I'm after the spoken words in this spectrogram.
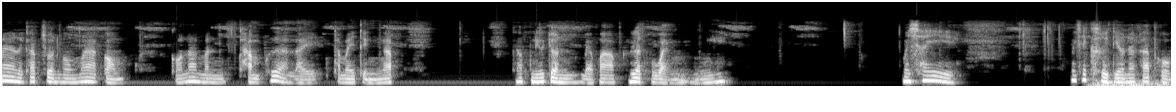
มากเลยครับ ชวนงงมากกล่องกล่องนั่นมันทำเพื่ออะไรทำไมถึงงับ ครับนิ้วจนแบบว่าเลือดแหว่งอย่างนี้ ไม่ใช่ ไม่ใช่คืนเดียวนะครับผม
